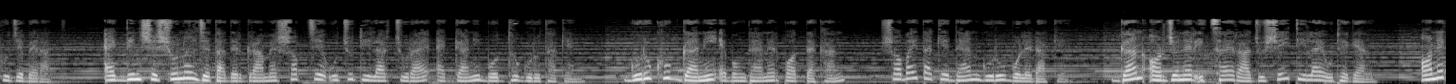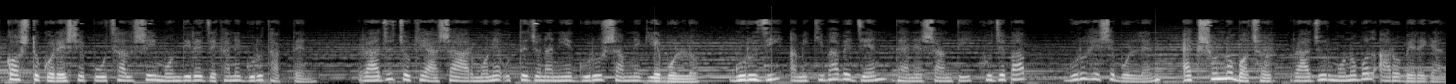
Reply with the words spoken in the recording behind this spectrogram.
খুঁজে বেড়াত। একদিন সে শুনল যে তাদের গ্রামের সবচেয়ে উঁচু টিলার চূড়ায় এক জ্ঞানী বৌদ্ধ গুরু থাকেন। গুরু খুব জ্ঞানী এবং ধ্যানের পথ দেখান সবাই তাকে ধ্যান গুরু বলে ডাকে। জ্ঞান অর্জনের ইচ্ছায় রাজু সেই টিলায় উঠে গেল। অনেক কষ্ট করে সে পৌঁছাল সেই মন্দিরে যেখানে গুরু থাকতেন। রাজু চোখে আসা আর মনে উত্তেজনা নিয়ে গুরুর সামনে গিয়ে বলল, গুরুজি, আমি কীভাবে জেন, ধ্যানের শান্তি খুঁজে পাব? গুরু হেসে বললেন, এক শূন্য বছর, রাজুর মনোবল আরও বেড়ে গেল।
